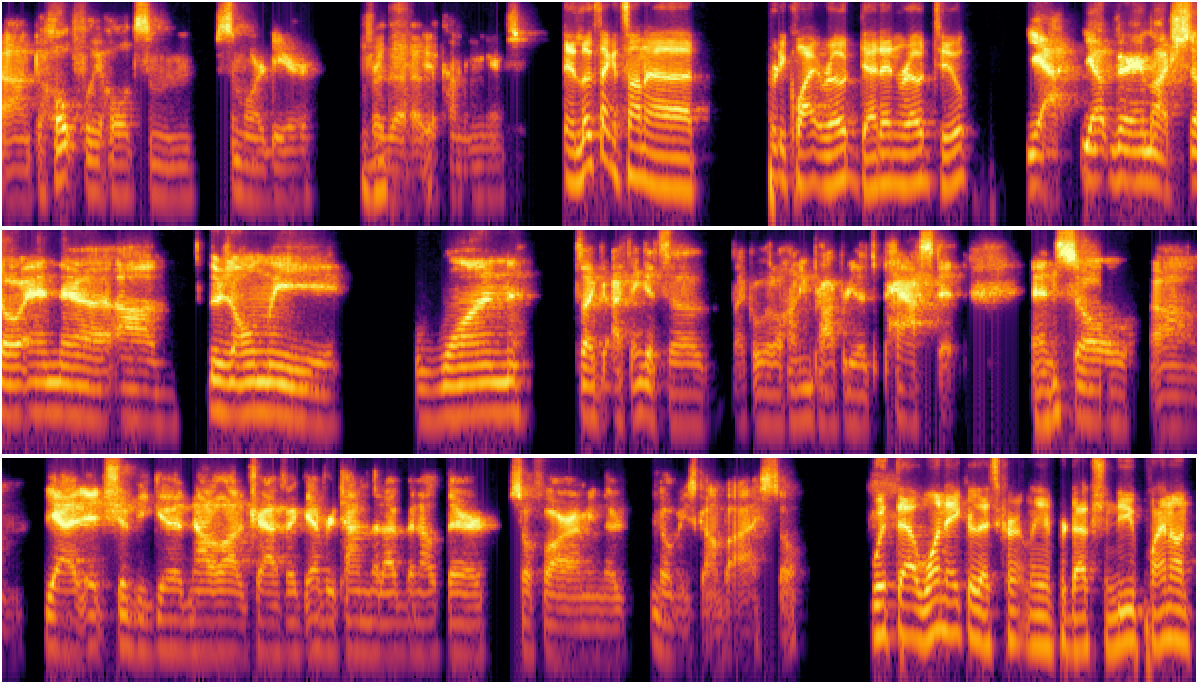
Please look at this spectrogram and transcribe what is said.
um, to hopefully hold some some more deer for mm-hmm. the, the coming years it looks like it's on a pretty quiet road dead end road too yeah, yep, very much so. And uh, um, there's only one. It's like I think it's a like a little hunting property that's past it, and mm-hmm. so um, yeah, it should be good. Not a lot of traffic every time that I've been out there so far. I mean, there nobody's gone by. So with that one acre that's currently in production, do you plan on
